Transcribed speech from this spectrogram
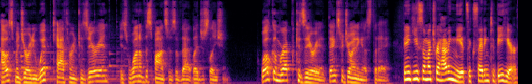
House Majority Whip Katherine Kazarian is one of the sponsors of that legislation. Welcome, Rep. Kazarian. Thanks for joining us today. Thank you so much for having me. It's exciting to be here.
